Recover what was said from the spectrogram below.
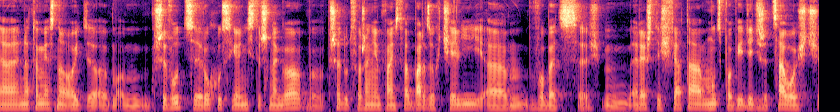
E, natomiast no, przywódcy ruchu sionistycznego przed utworzeniem państwa bardzo chcieli wobec reszty świata móc powiedzieć, że całość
